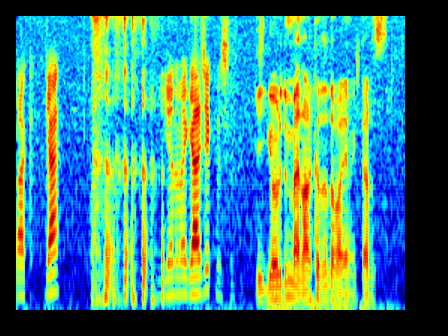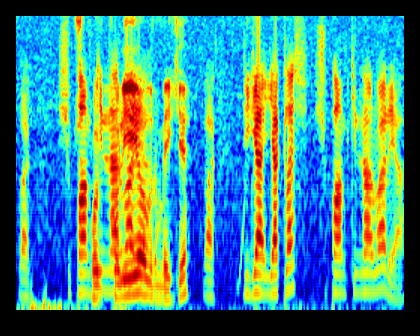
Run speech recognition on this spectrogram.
Bak gel. Yanıma gelecek misin? Gördüm ben arkada da var yemek tarlası. Şu Şu kol- pumpkinler var kolyeyi ya. alırım belki. Bir gel yaklaş. Şu pumpkinler var ya.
